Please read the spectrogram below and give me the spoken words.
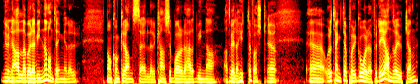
nu när Mm. alla börjar vinna någonting eller någon konkurrens eller kanske bara det här att vinna, att välja hytte först. Ja. Eh, och då tänkte jag på det igår där, för det är andra uken.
